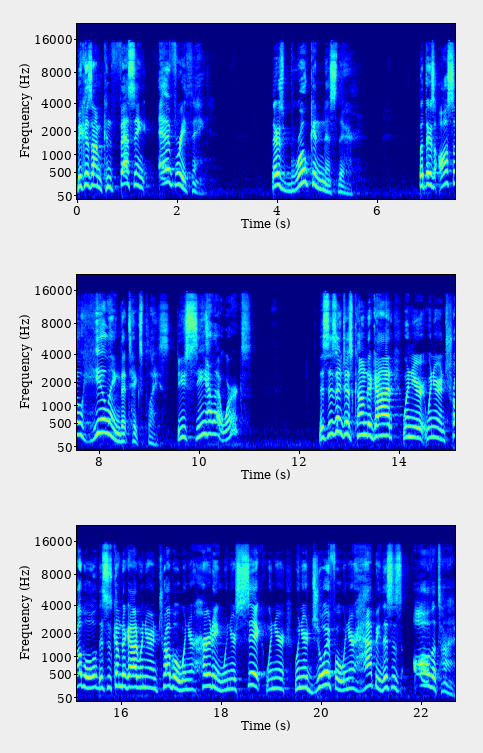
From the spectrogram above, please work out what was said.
Because I'm confessing everything. There's brokenness there. but there's also healing that takes place. Do you see how that works? This isn't just come to God when you're, when you're in trouble. This is come to God when you're in trouble, when you're hurting, when you're sick, when you're, when you're joyful, when you're happy. This is all the time.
